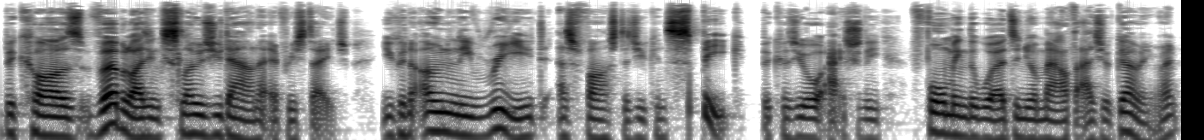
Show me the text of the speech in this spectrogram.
because verbalizing slows you down at every stage. You can only read as fast as you can speak because you're actually forming the words in your mouth as you're going, right?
